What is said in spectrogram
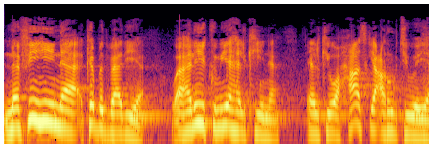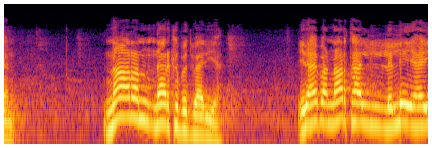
nafihiinna ka badbaadiya. Wa ahliikum iyo ahalkiinna ehelkii waa xaaskii carruurtii weeyaan. Naaran naar ka badbaadiya ilaahay baa naartaa la leeyahay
